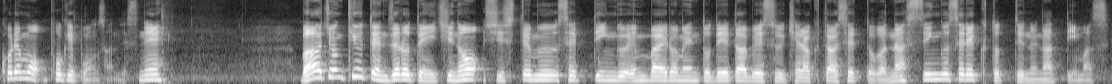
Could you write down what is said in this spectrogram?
これもポケポンさんですね。バージョン9.0.1のシステムセッティングエンバイロメントデータベースキャラクターセットが Nothing Select っていうのになっています。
